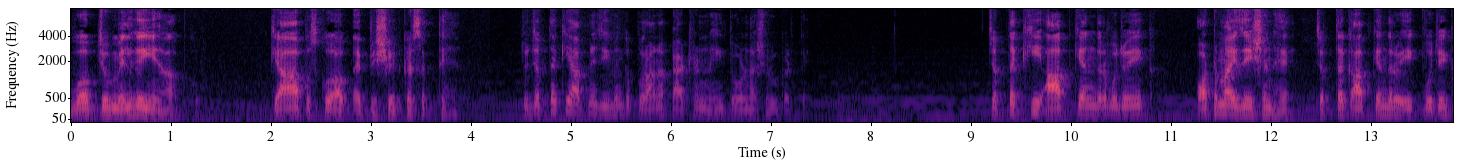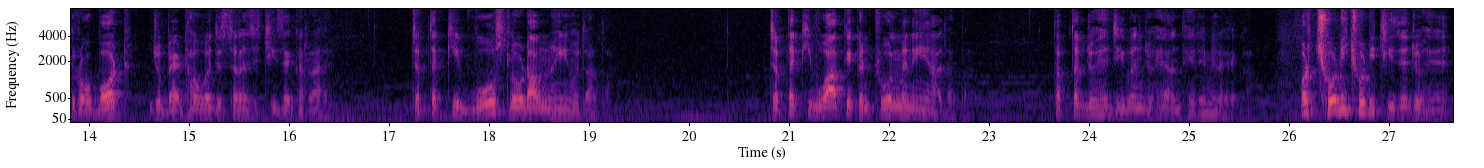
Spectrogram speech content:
वो अब जो मिल गई हैं आपको, क्या आप उसको अब अप्रिशिएट कर सकते हैं? तो जब तक कि आपने जीवन का पुराना पैटर्न नहीं तोड़ना शुरू करते जब तक कि आपके अंदर वो जो एक ऑटोमाइजेशन है, जब तक आपके अंदर एक, वो जो एक रोबोट जो बैठा हुआ जिस तरह से चीज़ें कर रहा है, जब तक कि वो स्लो डाउन नहीं हो जाता, जब तक कि वो आपके कंट्रोल में नहीं आ जाता, तब तक जो है जीवन जो है अंधेरे में रहेगा। और छोटी छोटी चीज़ें जो हैं,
